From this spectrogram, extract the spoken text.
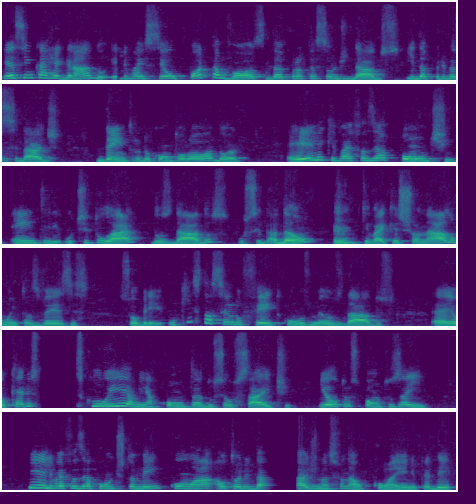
Esse encarregado, ele vai ser o porta-voz da proteção de dados e da privacidade dentro do controlador. É ele que vai fazer a ponte entre o titular dos dados, o cidadão, que vai questioná-lo muitas vezes sobre o que está sendo feito com os meus dados. É, eu quero excluir a minha conta do seu site e outros pontos aí. E ele vai fazer a ponte também com a autoridade nacional, com a NPD.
